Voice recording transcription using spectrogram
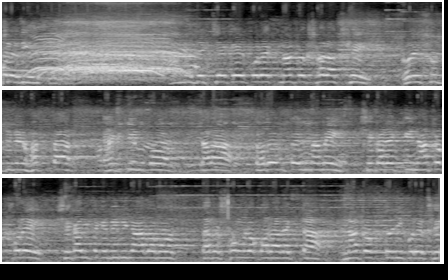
করে দিয়েছে। আমরা দেখছি পর এক নাটক একদিন পর তারা নামে সেখানে একটি নাটক করে সেখান থেকে বিভিন্ন আদালত তারা সংগ্রহ করার একটা নাটক তৈরি করেছে।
